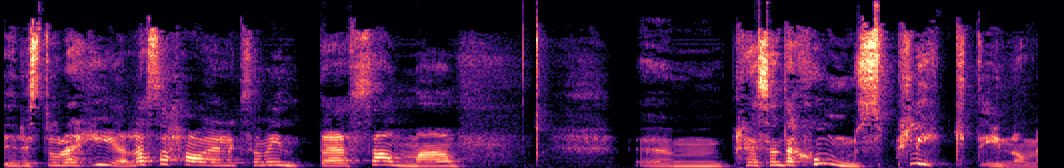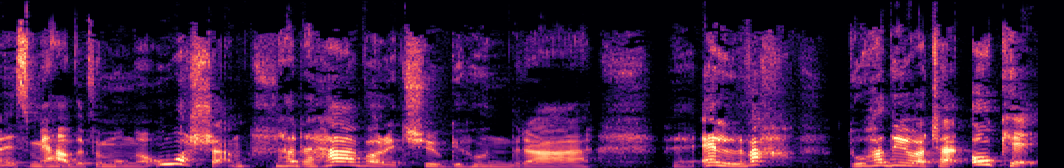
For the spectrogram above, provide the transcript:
i det stora hela så har jag liksom inte samma um, presentationsplikt inom mig som jag hade för många år sedan. Hade det här varit 2011, då hade jag varit så här: okej, okay,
